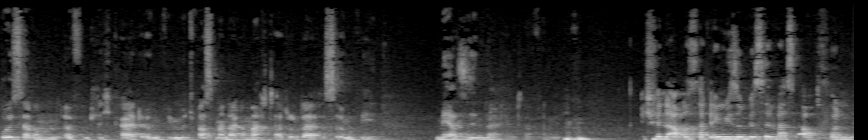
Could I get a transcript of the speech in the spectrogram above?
größeren Öffentlichkeit irgendwie mit, was man da gemacht hat. Und da ist irgendwie mehr Sinn dahinter, finde ich. Mhm. Ich finde auch, es hat irgendwie so ein bisschen was auch von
